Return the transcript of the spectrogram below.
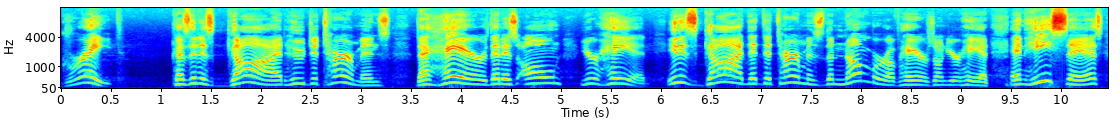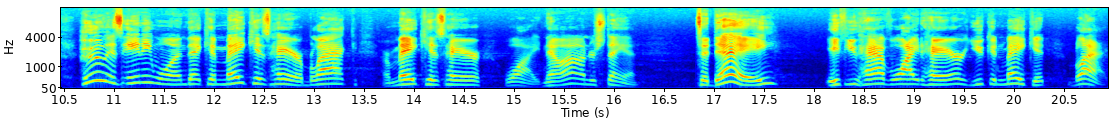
Great because it is God who determines the hair that is on your head. It is God that determines the number of hairs on your head. And He says, Who is anyone that can make his hair black or make his hair white? Now, I understand. Today, if you have white hair, you can make it black.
